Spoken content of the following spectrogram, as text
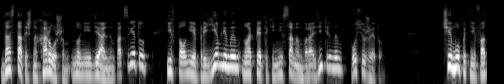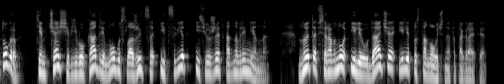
достаточно хорошим, но не идеальным по цвету и вполне приемлемым, но опять-таки не самым выразительным по сюжету. Чем опытнее фотограф, тем чаще в его кадре могут сложиться и цвет, и сюжет одновременно. Но это все равно или удача, или постановочная фотография.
